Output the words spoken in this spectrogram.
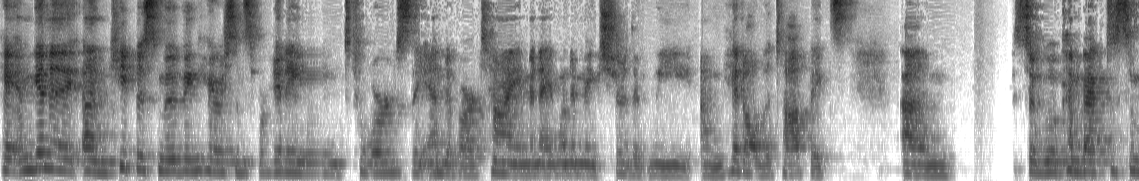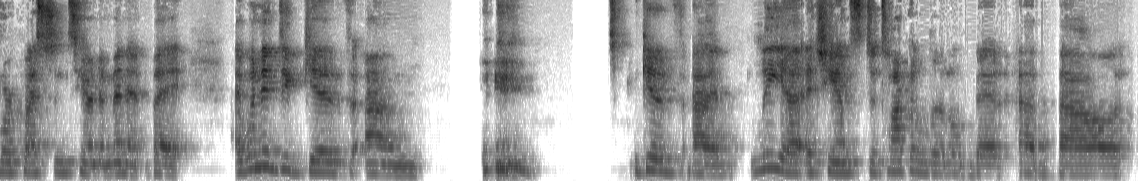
Okay, I'm going to um, keep us moving here since we're getting towards the end of our time, and I want to make sure that we um, hit all the topics. Um, so we'll come back to some more questions here in a minute, but I wanted to give um, give uh, Leah a chance to talk a little bit about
